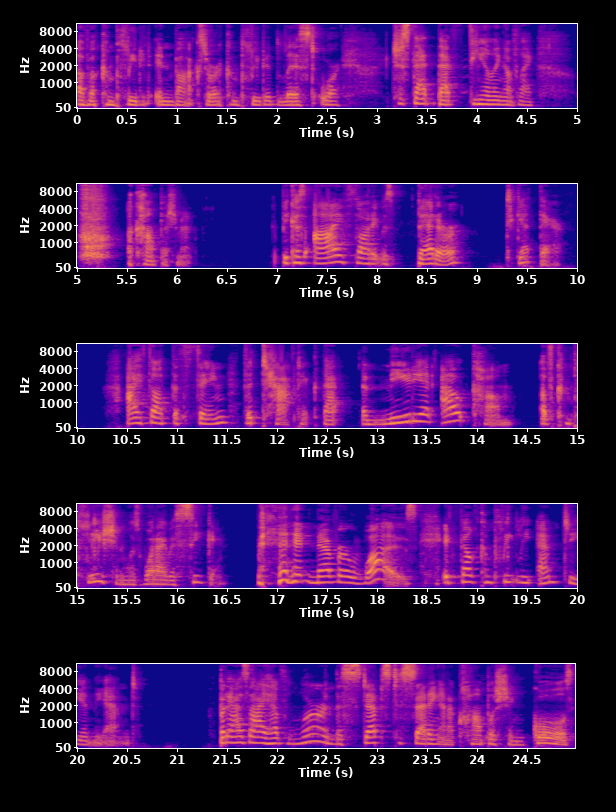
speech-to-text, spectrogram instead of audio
of a completed inbox or a completed list or just that, that feeling of like, accomplishment because I thought it was better to get there. I thought the thing, the tactic, that immediate outcome of completion was what I was seeking. And it never was. It felt completely empty in the end. But as I have learned, the steps to setting and accomplishing goals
